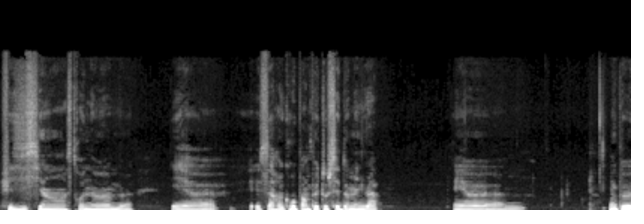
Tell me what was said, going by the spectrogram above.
physiciens, astronomes. Et, et, ça regroupe un peu tous ces domaines-là. Et on peut.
